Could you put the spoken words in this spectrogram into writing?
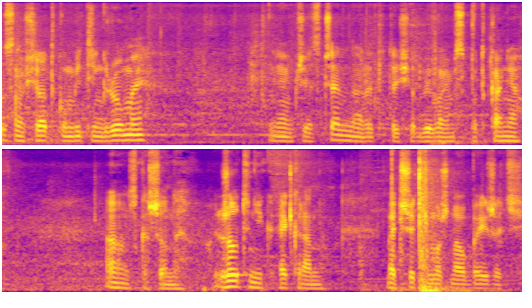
Tu są w środku meeting roomy. Nie wiem czy jest czynne, ale tutaj się odbywają spotkania. A, zgaszony rzutnik, ekran, metrzyki można obejrzeć.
